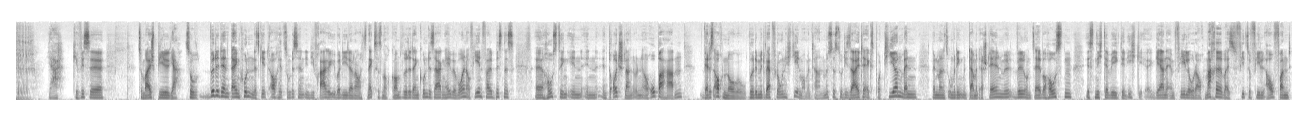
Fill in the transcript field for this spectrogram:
pff, ja, gewisse zum Beispiel, ja, so würde denn dein Kunden, das geht auch jetzt so ein bisschen in die Frage über, die dann auch als nächstes noch kommt, würde dein Kunde sagen, hey, wir wollen auf jeden Fall Business äh, Hosting in, in, in Deutschland und in Europa haben, wäre das auch ein No-Go. Würde mit Webflow nicht gehen momentan. Müsstest du die Seite exportieren, wenn, wenn man es unbedingt damit erstellen will und selber hosten, ist nicht der Weg, den ich gerne empfehle oder auch mache, weil es viel zu viel Aufwand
